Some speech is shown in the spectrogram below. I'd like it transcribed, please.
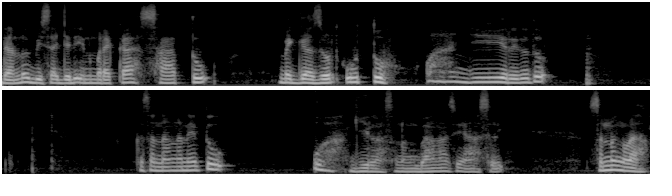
dan lu bisa jadiin mereka satu Megazord utuh. Wah, anjir itu tuh kesenangannya tuh wah gila seneng banget sih asli. Seneng lah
